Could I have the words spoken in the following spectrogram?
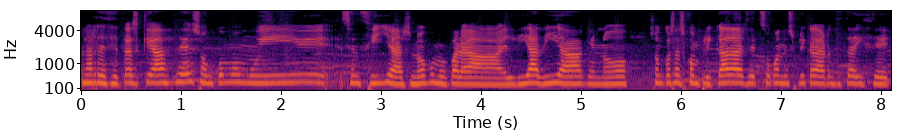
las recetas que hace son como muy sencillas, ¿no? Como para el día a día, que no son cosas complicadas. De hecho, cuando explica la receta dice,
